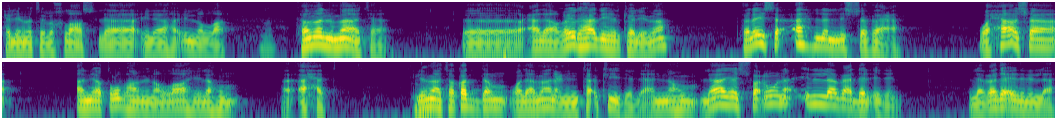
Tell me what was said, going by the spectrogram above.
كلمة الإخلاص لا إله إلا الله نعم. فمن مات آه، على غير هذه الكلمة فليس أهلا للشفاعة وحاشا أن يطلبها من الله لهم أحد لما نعم. تقدم ولا مانع من تأكيده لأنهم لا يشفعون إلا بعد الإذن إلا بعد إذن الله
